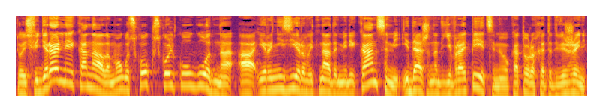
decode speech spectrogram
то есть федеральные каналы могут сколько, сколько угодно а, иронизировать над американцами и даже над европейцами, у которых это движение,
